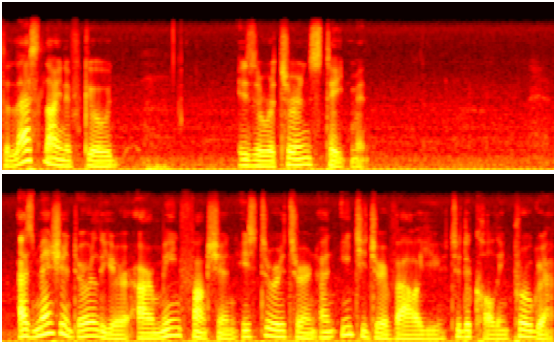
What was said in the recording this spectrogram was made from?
The last line of code is a return statement. As mentioned earlier, our main function is to return an integer value to the calling program.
